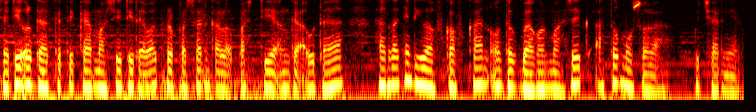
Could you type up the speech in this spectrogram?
Jadi Olga ketika masih dirawat berpesan kalau pas dia enggak udah, hartanya diwakafkan untuk bangun masjid atau musola, ujarnya.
